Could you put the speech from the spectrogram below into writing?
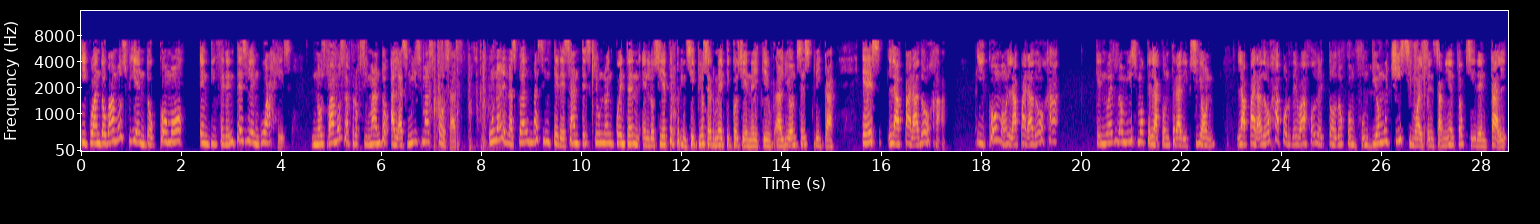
Y cuando vamos viendo cómo en diferentes lenguajes nos vamos aproximando a las mismas cosas. Una de las cosas más interesantes que uno encuentra en, los siete principios herméticos y en el que Alión se explica es la paradoja y cómo la paradoja, que no es lo mismo que la contradicción, la paradoja por debajo de todo confundió muchísimo al pensamiento occidental.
